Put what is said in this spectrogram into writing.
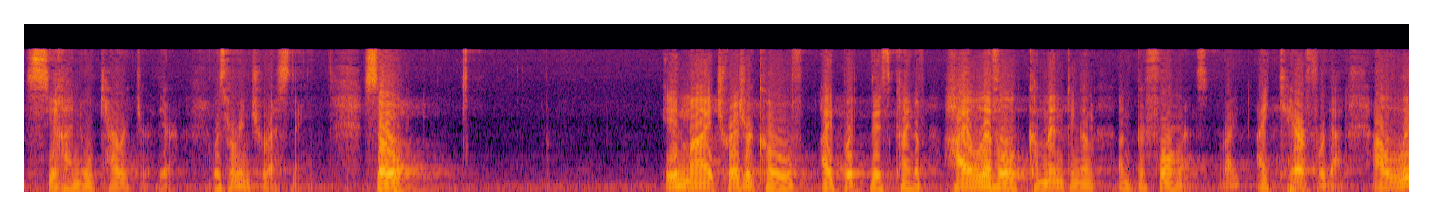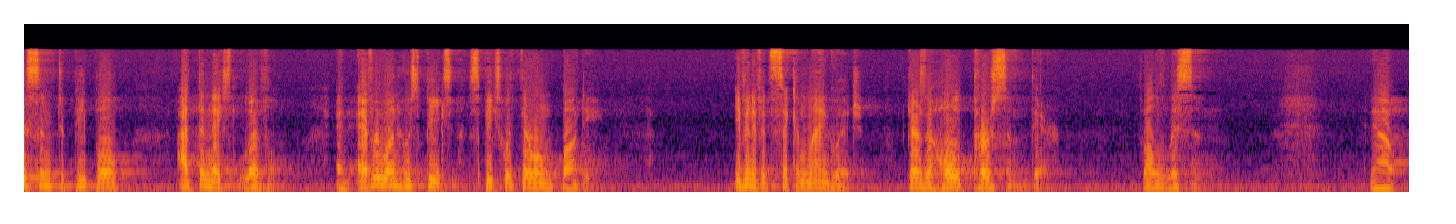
Cyrano character there. It was very interesting. So in my treasure cove, I put this kind of high level commenting on, on performance, right? I care for that. I'll listen to people at the next level. And everyone who speaks, speaks with their own body. Even if it's second language, there's a whole person there. So I'll listen. Now,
